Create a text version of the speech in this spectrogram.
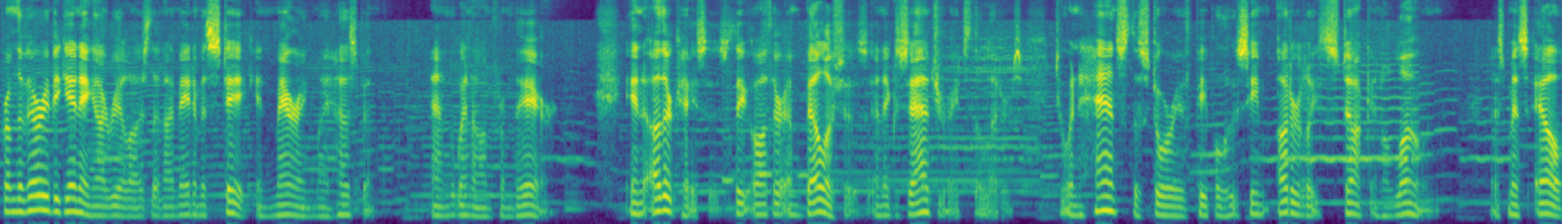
From the very beginning, I realized that I made a mistake in marrying my husband, and went on from there. In other cases, the author embellishes and exaggerates the letters to enhance the story of people who seem utterly stuck and alone, as Miss L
